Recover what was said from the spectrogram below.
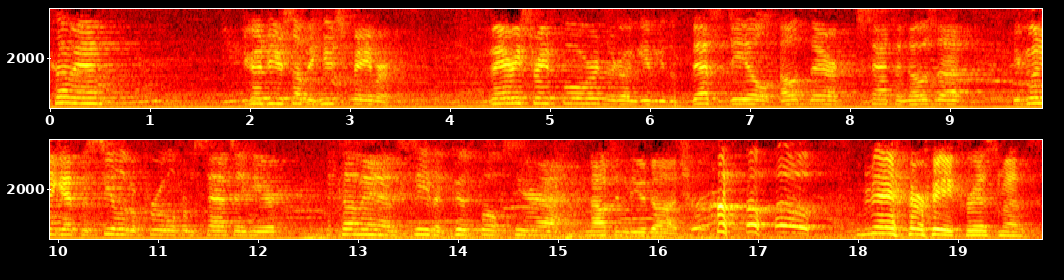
Come in. You're going to do yourself a huge favor. Very straightforward. They're going to give you the best deal out there. Santa knows that. You're going to get the seal of approval from Santa here to come in and see the good folks here at Mountain View Dodge. Merry Christmas.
